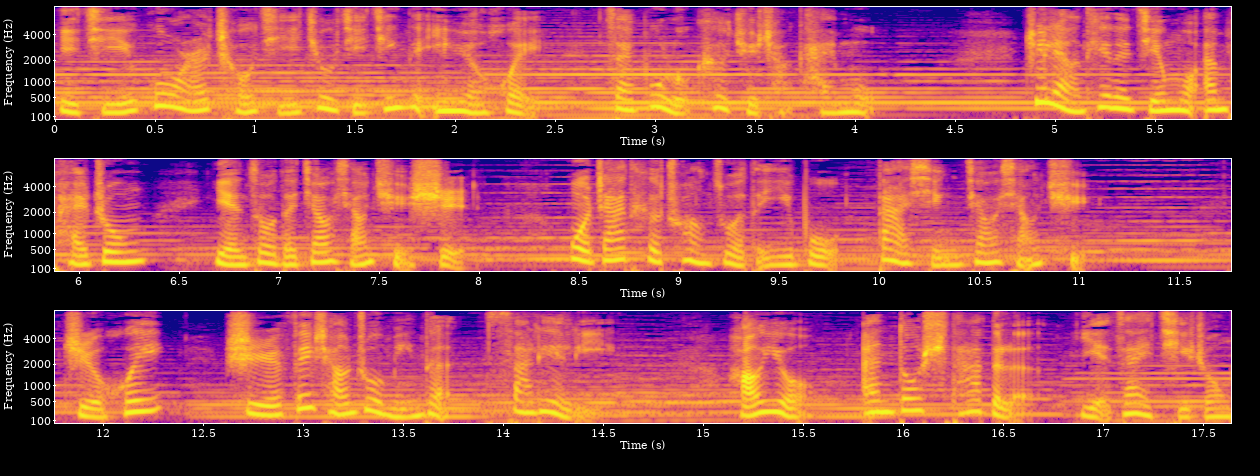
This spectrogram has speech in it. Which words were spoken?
以及孤儿筹集救济金的音乐会，在布鲁克剧场开幕。这两天的节目安排中，演奏的交响曲是莫扎特创作的一部大型交响曲。指挥是非常著名的萨列里，好友安多施塔德勒也在其中。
